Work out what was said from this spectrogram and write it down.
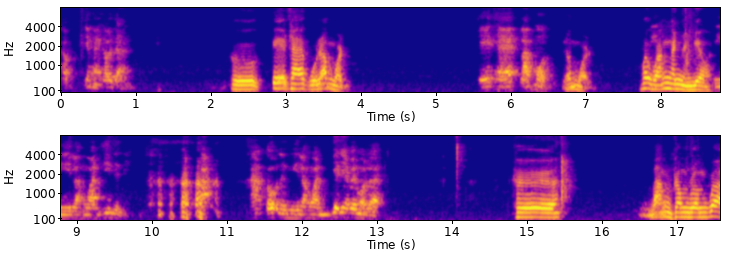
ครับยังไงครับอาจารย์คือเกแท้กูรับหมดเจ๊แท้รับหมด รับหมด เพื่อหวังเงินอย่างเดียว มีรางวัลที่หนึ่ง พระ พระโต๊ะหนึ่งมีรางวัลเยอะแยะไปหมดเลย คือบางชมรมก็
